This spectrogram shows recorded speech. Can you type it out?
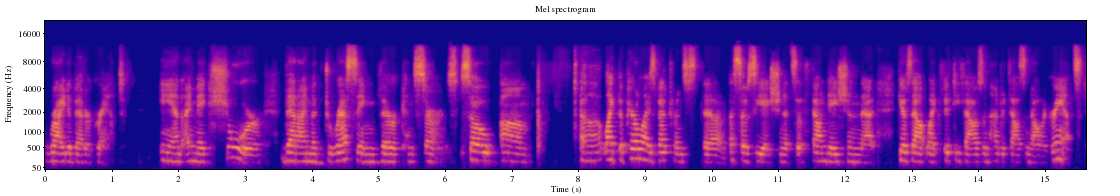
write a better grant and I make sure that I'm addressing their concerns. So, um, uh, like the Paralyzed Veterans uh, Association, it's a foundation that gives out like $50,000, $100,000 grants.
